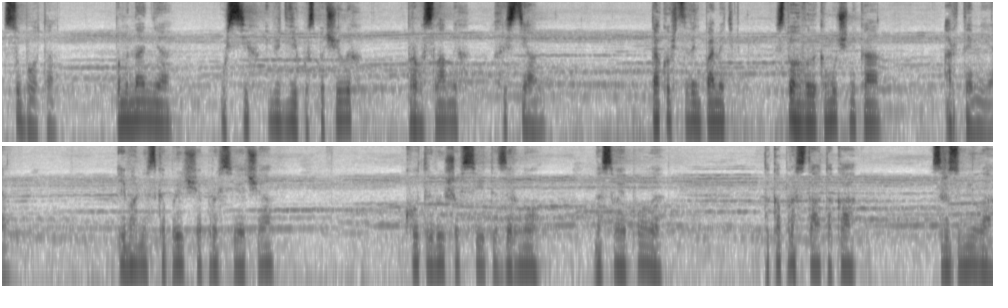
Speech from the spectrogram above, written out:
субота, поминання усіх від віку спочилих православних християн. Також в цей день пам'ять з того великомученика Артемія. Іванівська притча про сіяча, котрий вийшов сіяти зерно на своє поле, така проста, така зрозуміла,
